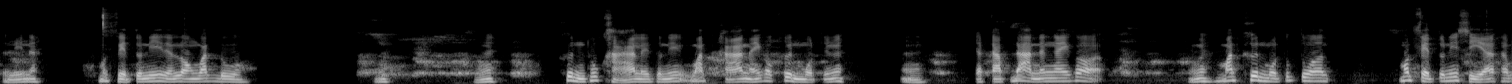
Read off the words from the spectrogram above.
ตัวนี้นะมอสเฟตตัวนี้เดี๋ยวลองวัดดูเห็นไหม ขึ้นทุกขาเลยตัวนี้วัดขาไหนก็ขึ้นหมดใช่ไหมจะกลับด้านยังไงก็เห็นไหมมัดขึ้นหมดทุกตัวมดเฟตตัวนี้เสียครับ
